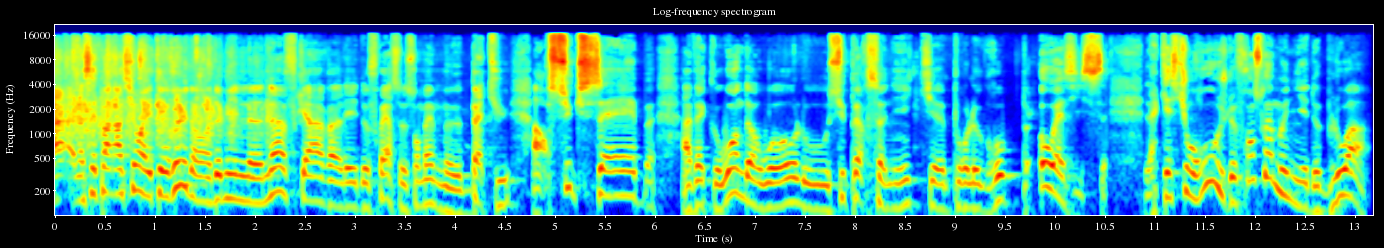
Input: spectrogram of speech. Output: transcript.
Ah, la séparation a été rude en 2009 car les deux frères se sont même euh, battus. Alors succès avec Wonderwall ou Supersonic pour le groupe Oasis. La question rouge de François Monnier de Blois.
